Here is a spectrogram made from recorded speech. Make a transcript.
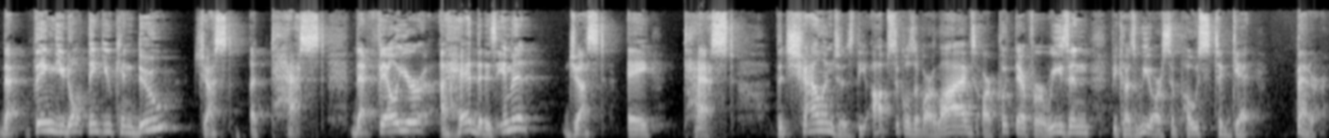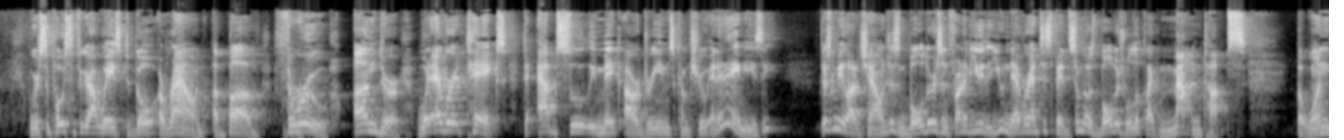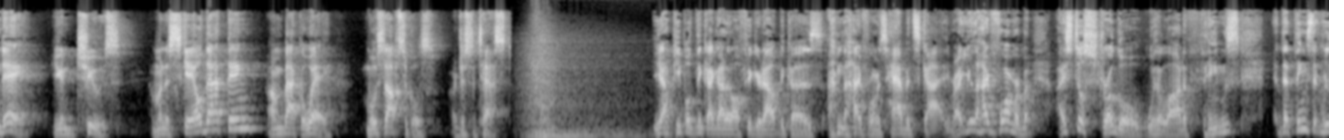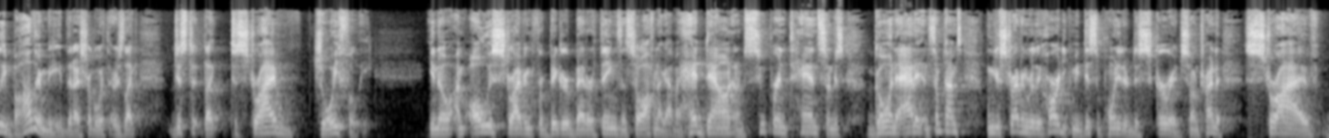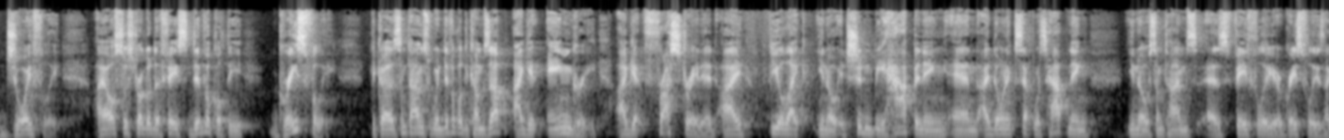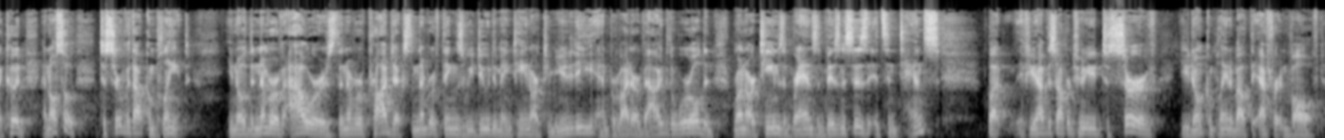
That thing you don't think you can do, just a test. That failure ahead that is imminent, just a test. The challenges, the obstacles of our lives are put there for a reason because we are supposed to get better. We're supposed to figure out ways to go around, above, through, under, whatever it takes to absolutely make our dreams come true. And it ain't easy. There's going to be a lot of challenges and boulders in front of you that you never anticipated. Some of those boulders will look like mountaintops. But one day you're going to choose. I'm going to scale that thing. I'm back away. Most obstacles are just a test. Yeah, people think I got it all figured out because I'm the high performance habits guy, right? You're the high performer, but I still struggle with a lot of things. The things that really bother me that I struggle with is like just to, like to strive joyfully you know, I'm always striving for bigger, better things. And so often I got my head down and I'm super intense. And I'm just going at it. And sometimes when you're striving really hard, you can be disappointed or discouraged. So I'm trying to strive joyfully. I also struggle to face difficulty gracefully because sometimes when difficulty comes up, I get angry. I get frustrated. I feel like, you know, it shouldn't be happening and I don't accept what's happening you know, sometimes as faithfully or gracefully as I could, and also to serve without complaint. You know, the number of hours, the number of projects, the number of things we do to maintain our community and provide our value to the world and run our teams and brands and businesses, it's intense. But if you have this opportunity to serve, you don't complain about the effort involved.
